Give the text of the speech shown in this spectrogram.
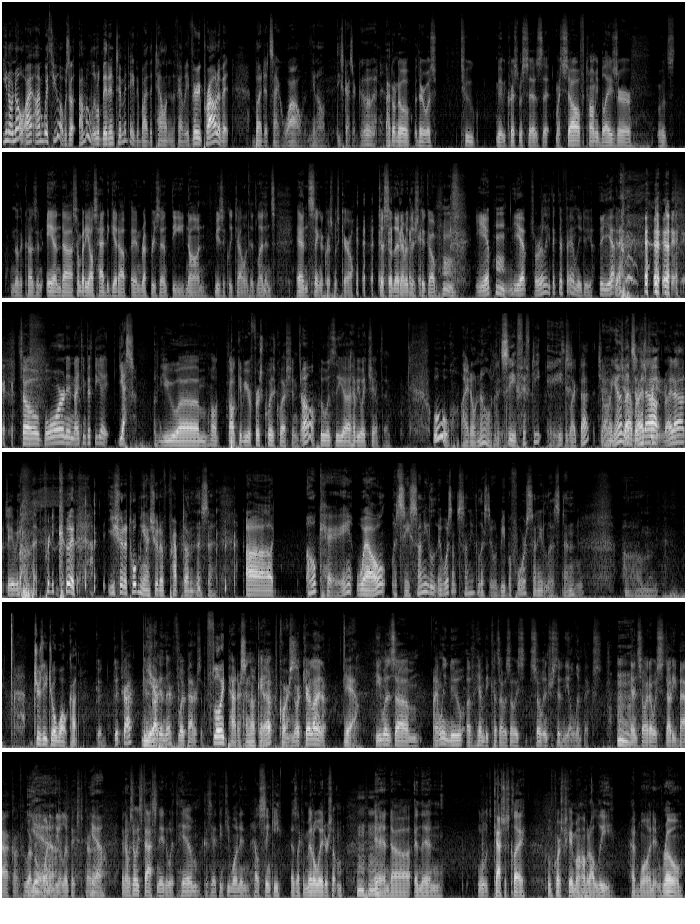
you know, no, I, I'm with you. I was I'm a little bit intimidated by the talent in the family. Very proud of it, but it's like, wow, you know, these guys are good. I don't know. if There was two, maybe Christmas says that myself, Tommy Blazer, was another cousin, and uh, somebody else had to get up and represent the non-musically talented Lennons and sing a Christmas carol, just so that others could go, hmm. Yep. Yep. So really, you think they're family, do you? Yep. So born in 1958. yes. You, um, I'll, I'll give you your first quiz question. Oh. Who was the uh, heavyweight champ then? Ooh, I don't know. Let's see. 58. You like that? Jab, yeah, jab that's- right that's out, pretty- right out, Jamie. That's pretty good. you should have told me I should have prepped on this. Uh, uh, okay. Well, let's see. Sonny. It wasn't Sonny Liston. It would be before Sonny Liston. Um, Jersey Joe Walcott. Good, good try. He was Yeah. right in there. Floyd Patterson. Floyd Patterson. Okay. Yep, Of course. North Carolina. yeah. He was. Um, I only knew of him because I was always so interested in the Olympics, and so I'd always study back on whoever won in the Olympics to kind of. Yeah. And I was always fascinated with him because I think he won in Helsinki as like a middleweight or something, and uh, and then well, Cassius Clay, who of course became Muhammad Ali, had won in Rome,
